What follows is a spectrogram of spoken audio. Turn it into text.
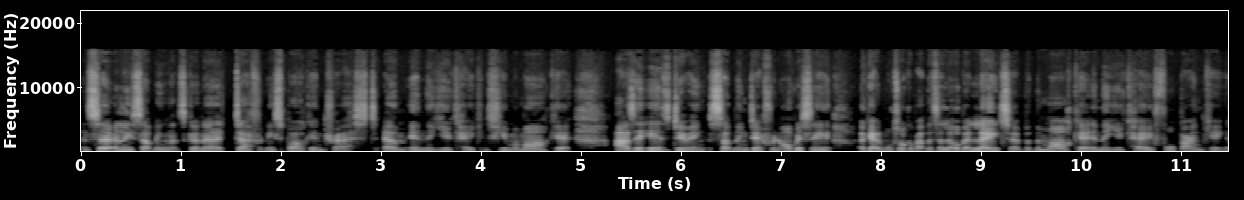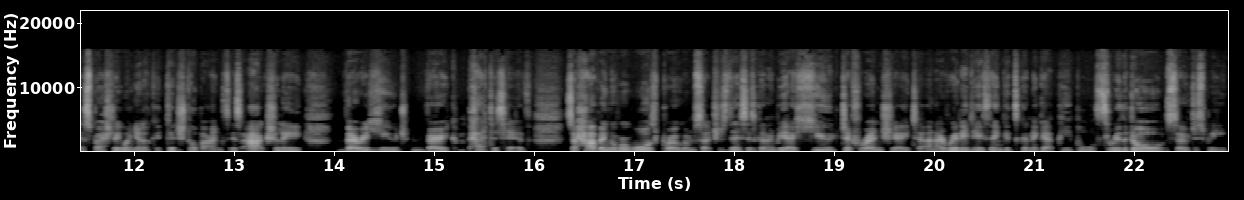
and certainly something that's going to definitely spark interest um, in the UK consumer market as it is doing something different. Obviously, again, we'll talk about this a little bit later, but the market in the UK for banking, especially when you look at digital banks, is actually very huge and very competitive. So, having a rewards program such as this is going to be a huge differentiator, and I really do think it's going to get people through the door, so to speak.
